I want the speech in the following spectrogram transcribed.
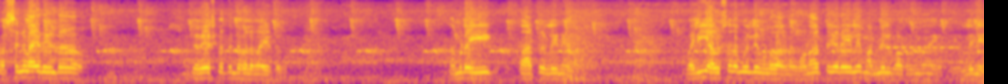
വർഷങ്ങളായി നീണ്ട ഗവേഷണത്തിന്റെ ഫലമായിട്ട് നമ്മുടെ ഈ കാട്ടുകളിന് വലിയ ഔഷധമൂല്യമുള്ളതാണ്. ഓണാട്ടുകരയിലെ മണ്ണിൽ വളർന്ന എള്ളിന്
